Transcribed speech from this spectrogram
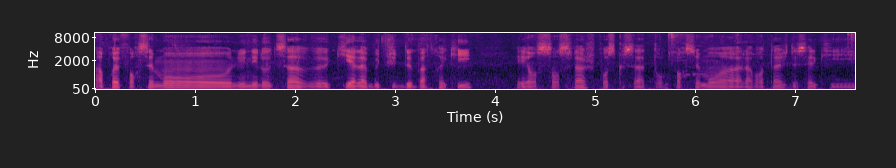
Après, forcément, l'une et l'autre savent qui a l'habitude de battre qui. Et en ce sens-là, je pense que ça tourne forcément à l'avantage de celle qui,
